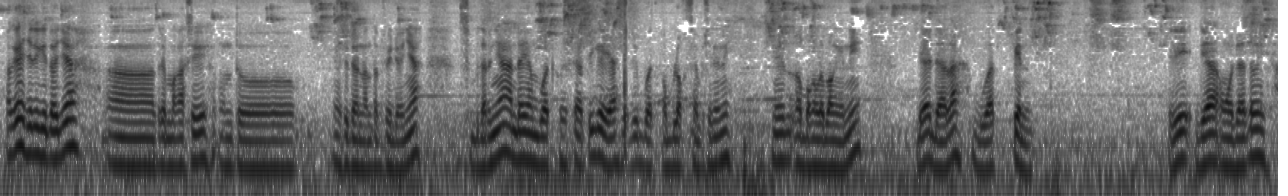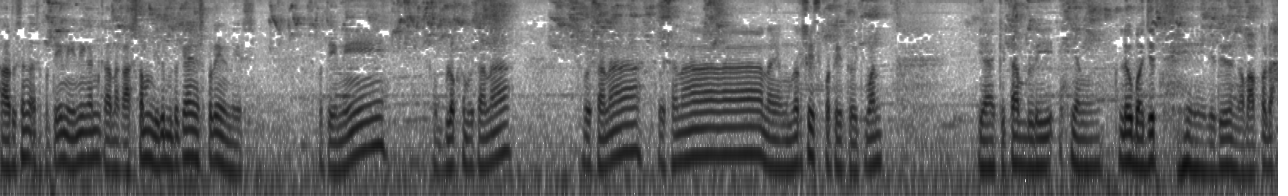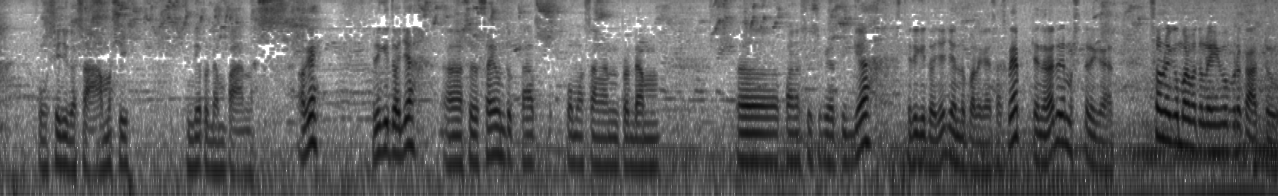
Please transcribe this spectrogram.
Oke, jadi gitu aja. Uh, terima kasih untuk yang sudah nonton videonya. Sebenarnya ada yang buat khusus tiga ya, jadi buat ngeblok sampai sini nih. Ini lubang-lubang ini dia adalah buat pin. Jadi dia model tuh harusnya nggak seperti ini. Ini kan karena custom, jadi bentuknya seperti ini, guys. Seperti ini, ngeblok sampai sana, sampai sana, sampai sana. Nah, yang benar sih seperti itu. Cuman ya kita beli yang low budget, jadi nggak apa-apa dah. Fungsi juga sama sih. Ini peredam panas. Oke jadi gitu aja uh, selesai untuk tahap pemasangan peredam uh, panas susu 3 jadi gitu aja jangan lupa like dan subscribe channel dan mas assalamualaikum warahmatullahi wabarakatuh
